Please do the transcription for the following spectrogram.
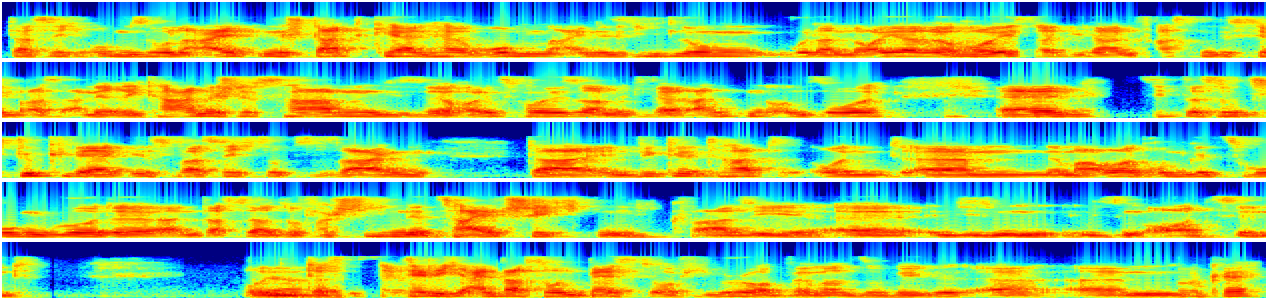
dass sich um so einen alten Stadtkern herum eine Siedlung, wo dann neuere mhm. Häuser, die dann fast ein bisschen was Amerikanisches haben, diese Holzhäuser mit Veranden und so, äh, mhm. das so ein Stückwerk ist, was sich sozusagen da entwickelt hat und ähm, eine Mauer drum gezogen wurde, an dass da so verschiedene Zeitschichten quasi äh, in, diesem, in diesem Ort sind. Und ja. das ist tatsächlich einfach so ein Best of Europe, wenn man so will. Ähm, okay.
